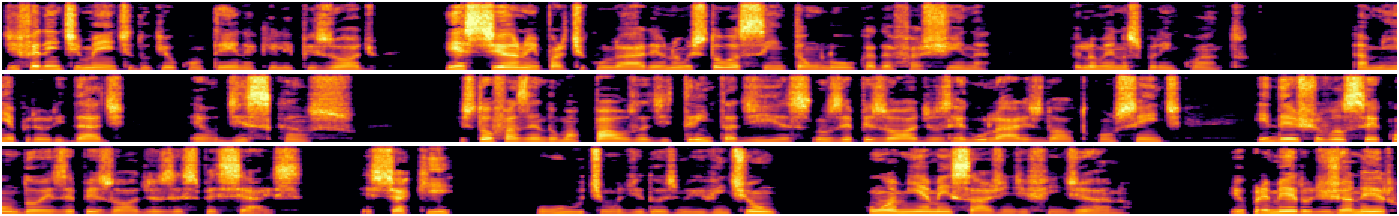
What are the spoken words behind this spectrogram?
Diferentemente do que eu contei naquele episódio, este ano em particular eu não estou assim tão louca da faxina, pelo menos por enquanto. A minha prioridade é o descanso. Estou fazendo uma pausa de 30 dias nos episódios regulares do Autoconsciente e deixo você com dois episódios especiais. Este aqui, o último de 2021, com a minha mensagem de fim de ano, e o primeiro de janeiro,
